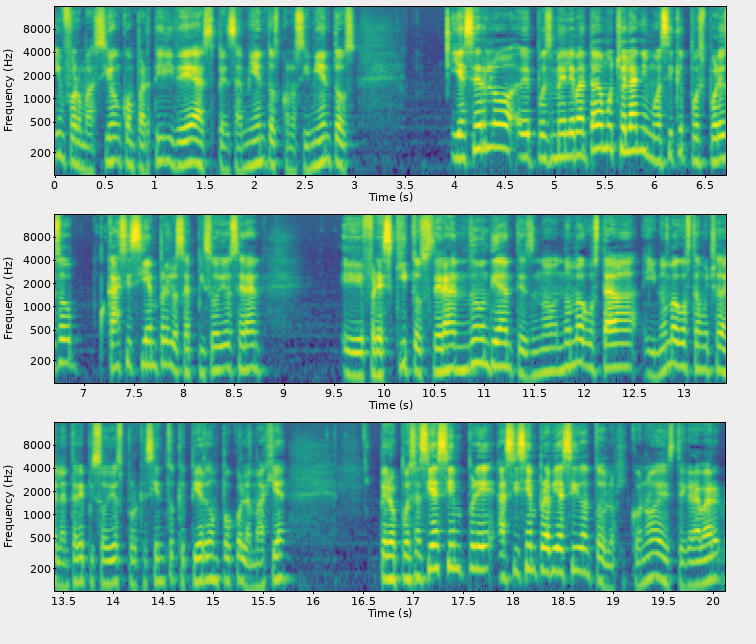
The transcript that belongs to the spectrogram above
información, compartir ideas, pensamientos, conocimientos y hacerlo, eh, pues me levantaba mucho el ánimo, así que pues por eso casi siempre los episodios eran eh, fresquitos, eran de un día antes, no, no me gustaba y no me gusta mucho adelantar episodios porque siento que pierdo un poco la magia, pero pues así siempre, así siempre había sido antológico, ¿no? Este, grabar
